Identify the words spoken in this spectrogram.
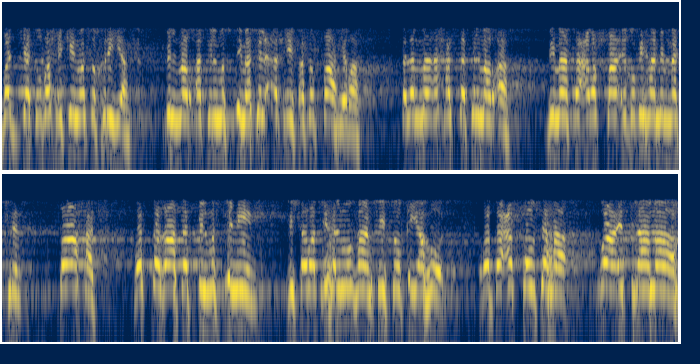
ضجة ضحك وسخرية بالمرأة المسلمة العفيفة الطاهرة. فلما أحست المرأة بما فعل الصائغ بها من مكر صاحت واستغاثت بالمسلمين لشرفها المهان في سوق يهود. رفعت صوتها وإسلاما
